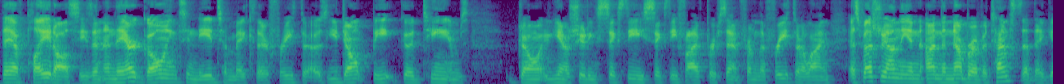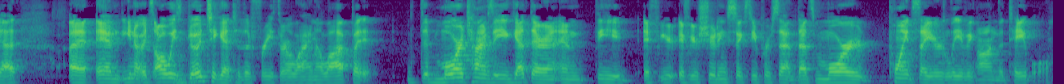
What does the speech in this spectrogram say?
they have played all season, and they are going to need to make their free throws. You don't beat good teams going you know shooting 60 65% from the free throw line especially on the on the number of attempts that they get. Uh, and you know it's always good to get to the free throw line a lot but the more times that you get there and, and the if you're if you're shooting 60% that's more points that you're leaving on the table.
